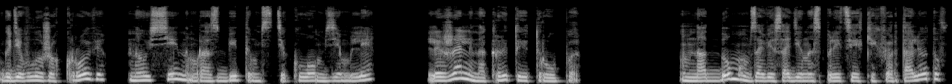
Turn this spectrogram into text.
где в ложах крови на усеянном разбитым стеклом земле лежали накрытые трупы. Над домом завис один из полицейских вертолетов,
